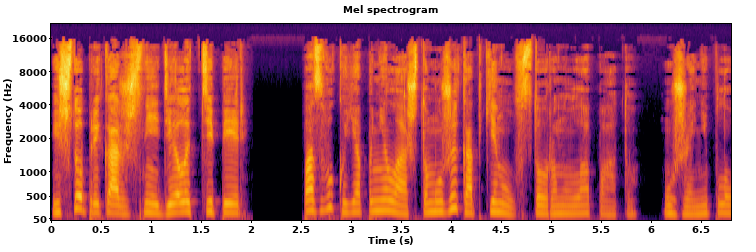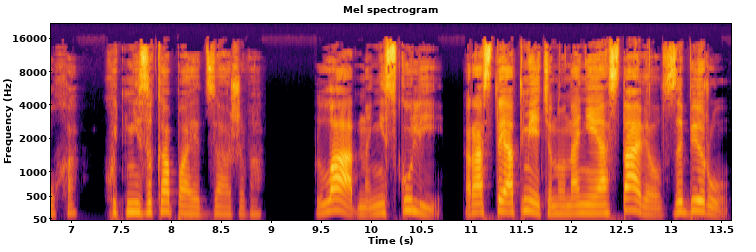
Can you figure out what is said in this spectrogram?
И что прикажешь с ней делать теперь?» По звуку я поняла, что мужик откинул в сторону лопату. Уже неплохо. Хоть не закопает заживо. Ладно, не скули. Раз ты отметину на ней оставил, заберу.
